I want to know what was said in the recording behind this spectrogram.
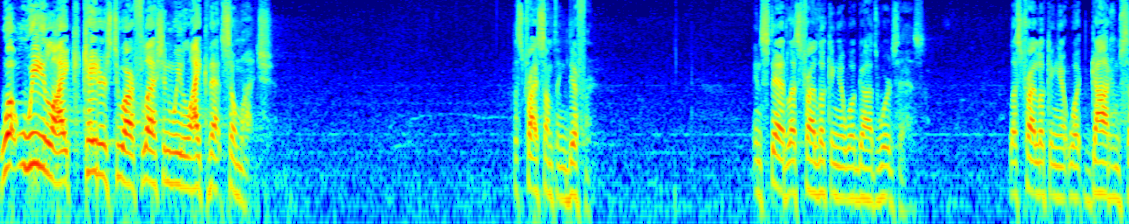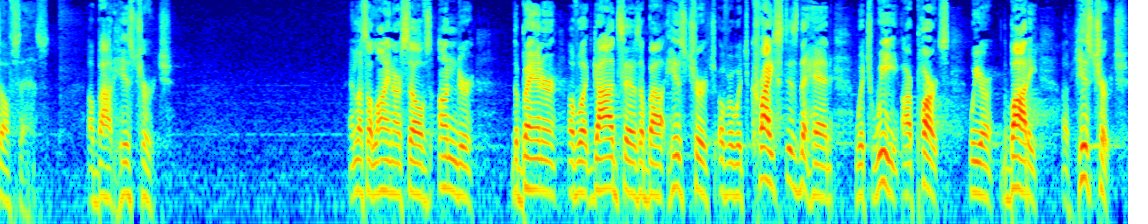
what we like caters to our flesh and we like that so much. Let's try something different. Instead, let's try looking at what God's Word says. Let's try looking at what God Himself says about His church. And let's align ourselves under the banner of what God says about His church, over which Christ is the head, which we are parts. We are the body of His church.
